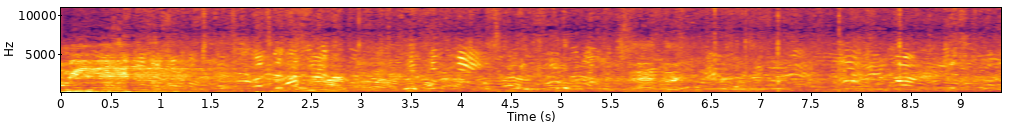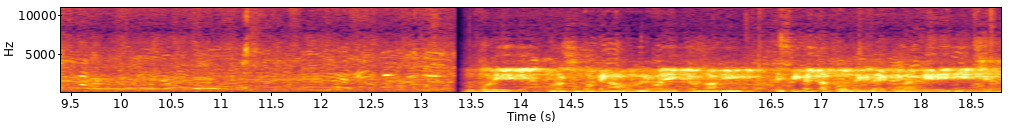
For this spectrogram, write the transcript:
আমি উপরে ওনার সম্পর্কে না বললে নয়, এই জন্য আমি স্পিকারটা বলতে গেলে একবার কেড়েই নিয়েছিলাম।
